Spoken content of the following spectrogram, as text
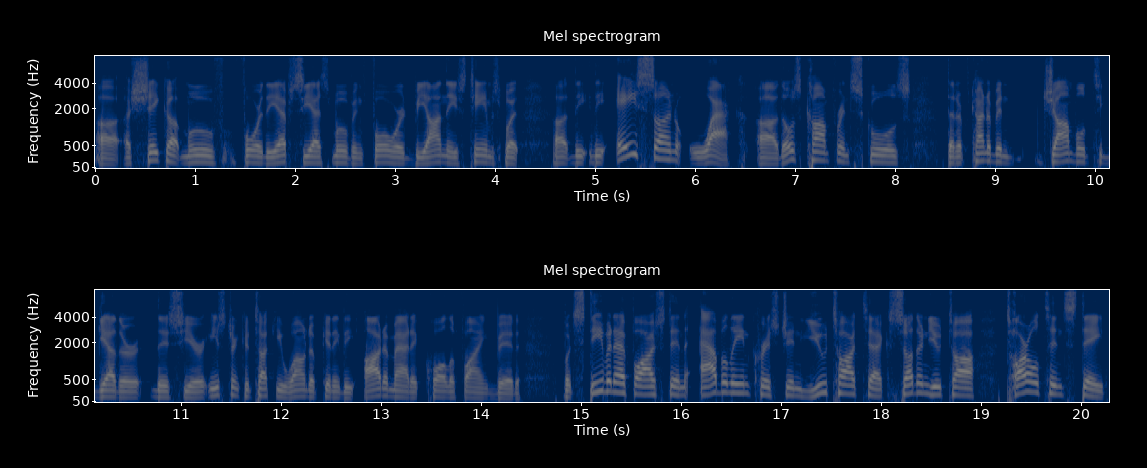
uh, a shake-up move for the FCS moving forward beyond these teams. But uh, the the ASUN WAC, uh, those conference schools that have kind of been jumbled together this year. Eastern Kentucky wound up getting the automatic qualifying bid. But Stephen F. Austin, Abilene Christian, Utah Tech, Southern Utah, Tarleton State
